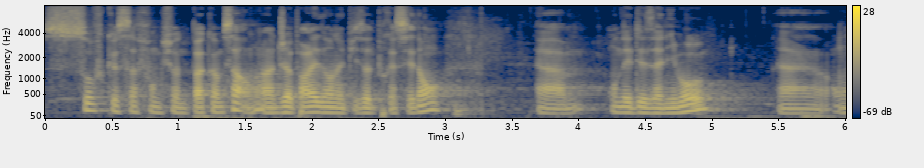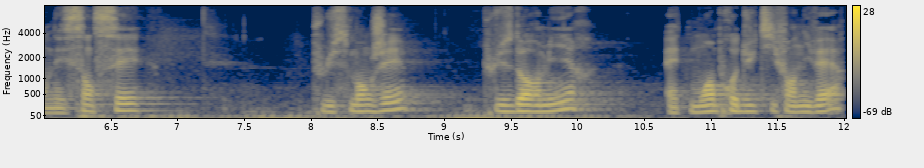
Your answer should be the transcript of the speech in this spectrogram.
Sauf que ça ne fonctionne pas comme ça. On en a déjà parlé dans l'épisode précédent. Euh, on est des animaux. Euh, on est censé plus manger, plus dormir, être moins productif en hiver,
